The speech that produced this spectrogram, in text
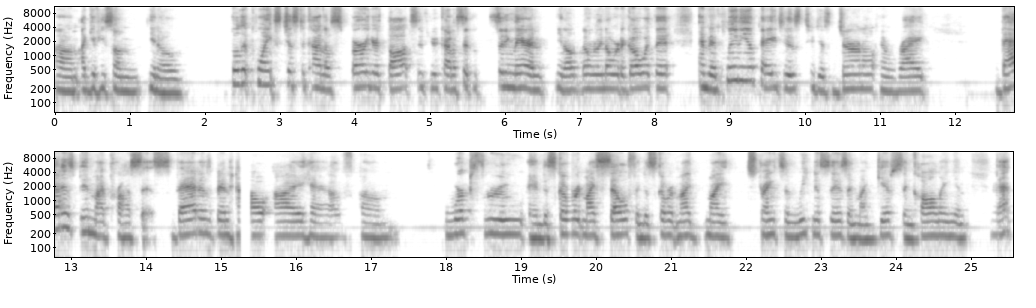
Um, I give you some, you know, bullet points just to kind of spur your thoughts if you're kind of sitting sitting there and you know don't really know where to go with it and then plenty of pages to just journal and write that has been my process that has been how i have um, worked through and discovered myself and discovered my my strengths and weaknesses and my gifts and calling and mm-hmm. that's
